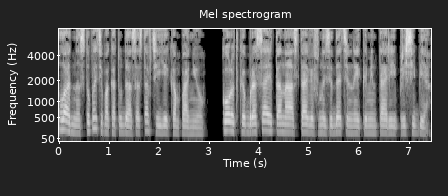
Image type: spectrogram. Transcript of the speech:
Ладно, ступайте пока туда, составьте ей компанию. Коротко бросает она, оставив назидательные комментарии при себе.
